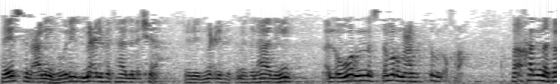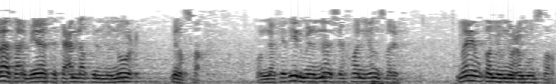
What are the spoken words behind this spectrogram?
فيسهل عليه. ويريد معرفة هذه الأشياء. يريد معرفة مثل هذه الأمور نستمر مع الكتب الأخرى. فأخذنا ثلاثة أبيات تتعلق بالممنوع من الصرف. قلنا كثير من الناس يا أخوان ينصرف. ما يبقى ممنوع من الصرف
